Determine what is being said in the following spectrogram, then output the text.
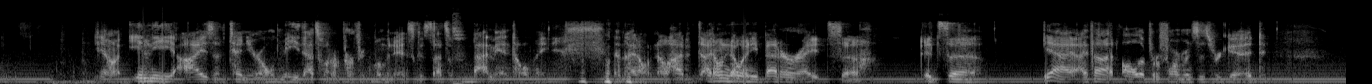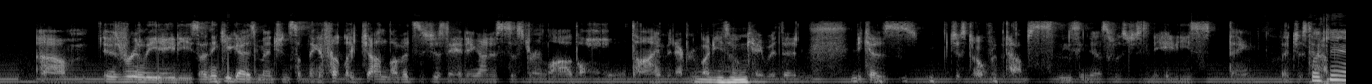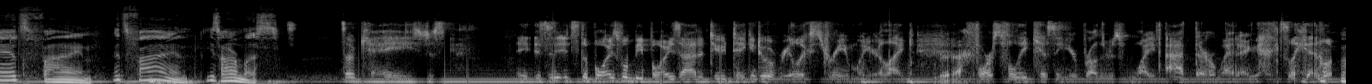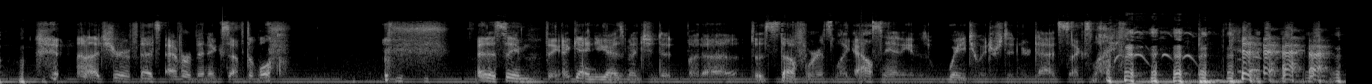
you know in the eyes of 10 year old me that's what a perfect woman is because that's what batman told me and i don't know how to i don't know any better right so it's uh yeah i thought all the performances were good um, it was really 80s. I think you guys mentioned something about like Jon Lovitz is just hitting on his sister-in-law the whole time, and everybody's Mhm. okay with it because just over-the-top sleaziness was just an 80s thing that just like, happened. yeah, it's fine. It's fine. He's harmless. It's okay. He's just it's it's the boys will be boys attitude taken to a real extreme when you're like forcefully kissing your brother's wife at their wedding. It's like I don't I'm not sure if that's ever been acceptable. and the same thing again, you guys mentioned it, but uh the stuff where it's like Alyson Hannigan is way too interested in her dad's sex life.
